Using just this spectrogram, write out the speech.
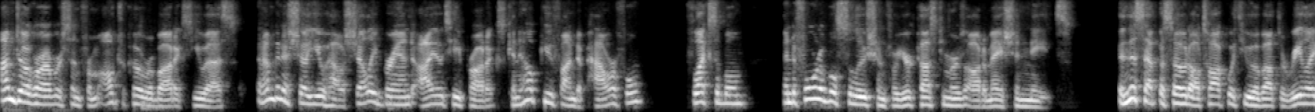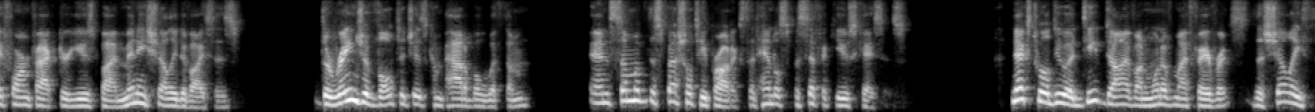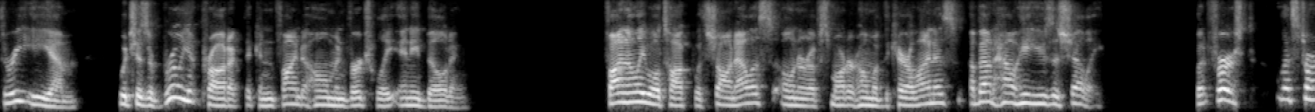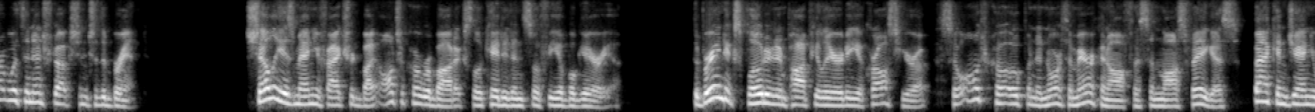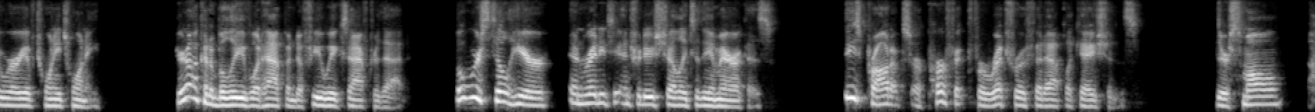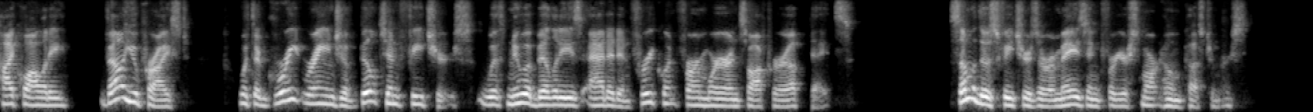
I'm Doug Robertson from Alterco Robotics US, and I'm going to show you how Shelly brand IoT products can help you find a powerful, flexible, and affordable solution for your customers' automation needs. In this episode, I'll talk with you about the relay form factor used by many Shelly devices, the range of voltages compatible with them, and some of the specialty products that handle specific use cases. Next, we'll do a deep dive on one of my favorites, the Shelly 3EM, which is a brilliant product that can find a home in virtually any building. Finally, we'll talk with Sean Ellis, owner of Smarter Home of the Carolinas, about how he uses Shelly. But first, let's start with an introduction to the brand. Shelly is manufactured by Alterco Robotics located in Sofia, Bulgaria. The brand exploded in popularity across Europe, so Alterco opened a North American office in Las Vegas back in January of 2020. You're not going to believe what happened a few weeks after that, but we're still here and ready to introduce Shelly to the Americas. These products are perfect for retrofit applications. They're small, high quality, value priced, with a great range of built in features, with new abilities added in frequent firmware and software updates. Some of those features are amazing for your smart home customers.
